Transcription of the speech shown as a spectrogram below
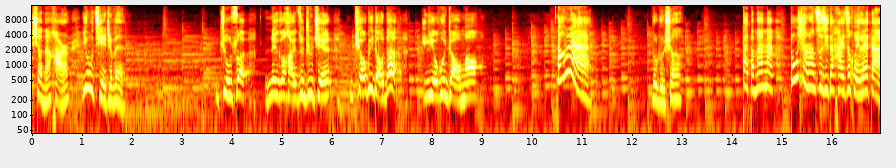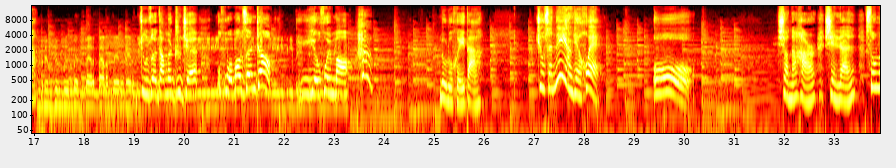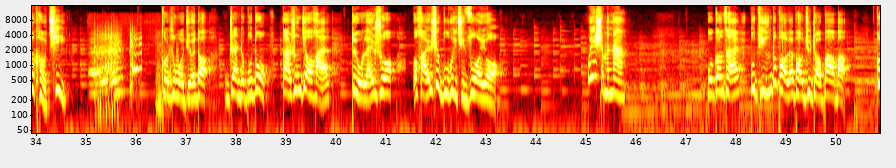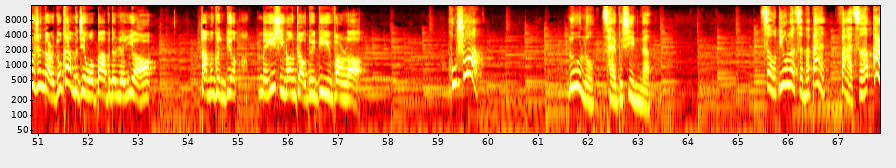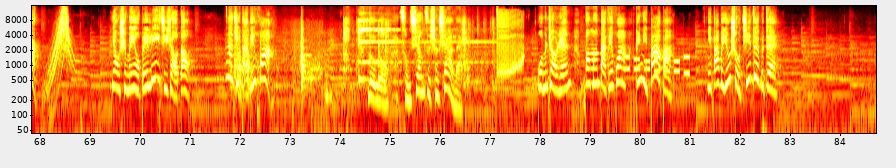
小男孩又接着问：“就算那个孩子之前调皮捣蛋，也会找吗？”“当然。”露露说。爸爸妈妈都想让自己的孩子回来的，就算他们之前火冒三丈，也会吗？哼！露露回答：“就算那样也会。”哦，小男孩显然松了口气。可是我觉得站着不动、大声叫喊，对我来说还是不会起作用。为什么呢？我刚才不停的跑来跑去找爸爸，可是哪儿都看不见我爸爸的人影。他们肯定没希望找对地方了。胡说！露露才不信呢。走丢了怎么办？法则二：要是没有被立即找到，那就打电话。露露从箱子上下来，我们找人帮忙打电话给你爸爸。你爸爸有手机对不对？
